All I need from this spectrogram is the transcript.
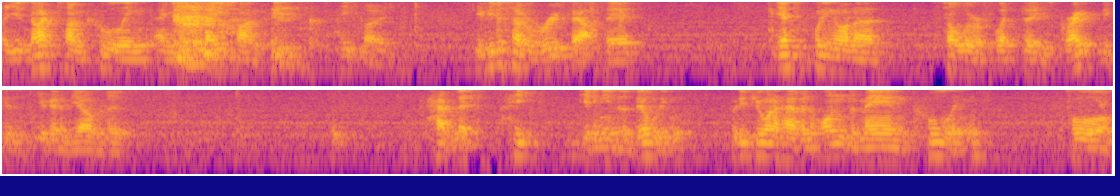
or uh, your nighttime cooling and your daytime heat load. If you just have a roof out there, yes, putting on a solar reflector is great because you're going to be able to have less heat getting into the building. But if you want to have an on-demand cooling for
